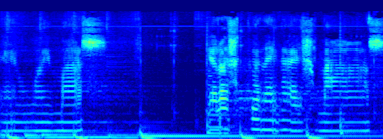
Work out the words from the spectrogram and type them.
え、思います。よろしくお願いします。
